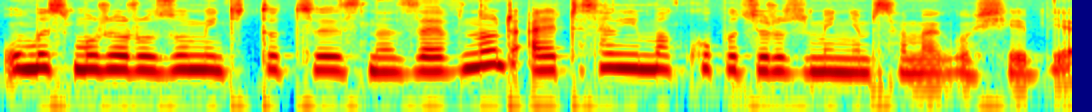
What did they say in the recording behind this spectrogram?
Umysł może rozumieć to, co jest na zewnątrz, ale czasami ma kłopot z rozumieniem samego siebie.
